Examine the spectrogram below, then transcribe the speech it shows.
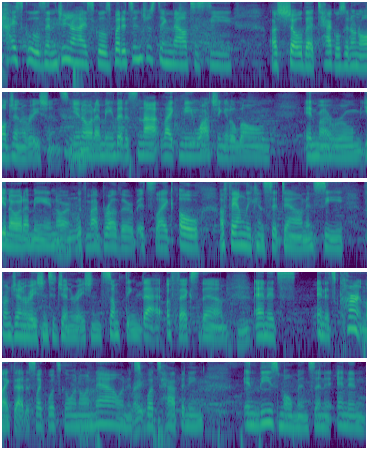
high schools and junior high schools. But it's interesting now to see a show that tackles it on all generations. You know mm-hmm. what I mean? That it's not like me watching it alone in my room, you know what I mean? Or mm-hmm. with my brother. It's like, oh, a family can sit down and see from generation to generation something that affects them. Mm-hmm. And it's and it's current like that. It's like what's going on now and it's Right. what's happening in these moments and, and in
